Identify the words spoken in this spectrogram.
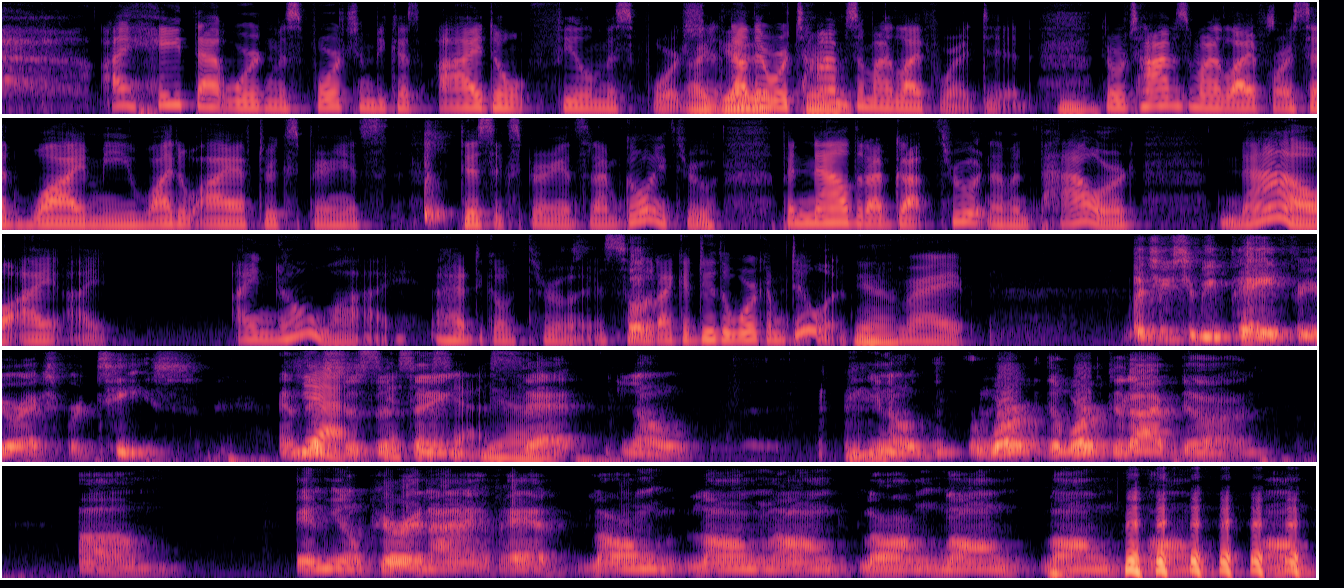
I hate that word misfortune because I don't feel misfortune. Now there it, were yeah. Times in my life where I did. Hmm. There were times in my life where I said, "Why me? Why do I have to experience this experience that I'm going through?" But now that I've got through it and I'm empowered, now I I, I know why I had to go through it so that I could do the work I'm doing. yeah. Right. But you should be paid for your expertise. And Yes, this is the yes, yes, thing yes. Yeah. that, you know, you know, the, the work the work that I've done, um, and you know, Perry and I have had long, long, long, long, long, long, long, long,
